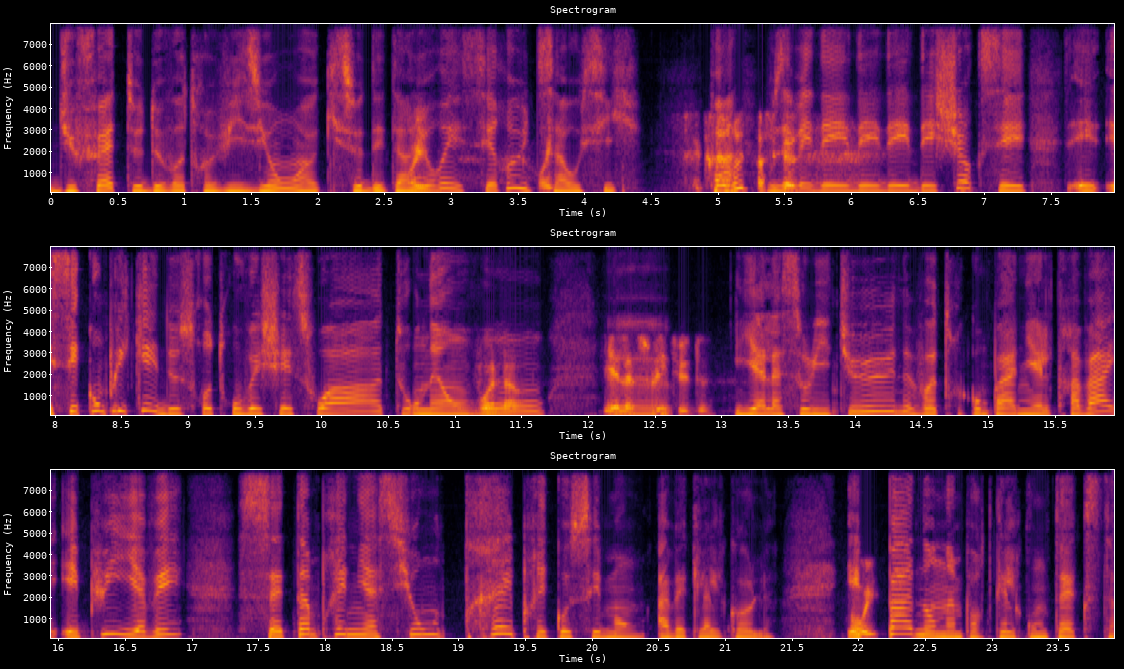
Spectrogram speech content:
du fait de votre vision euh, qui se détériorait. C'est rude Oui. ça aussi. C'est très Enfin, rude parce vous que avez des, des, des, des chocs, c'est c'est compliqué de se retrouver chez soi, tourner en Voilà. rond. il y a la euh, solitude. Il y a la solitude, votre compagne elle travaille, et puis il y avait cette imprégnation très précocement avec l'alcool, et Oui. pas dans n'importe quel contexte,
